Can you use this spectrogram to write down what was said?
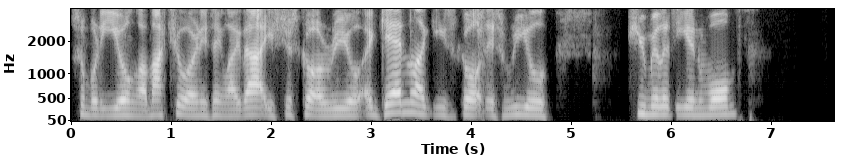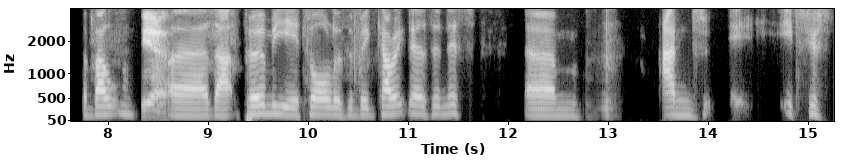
somebody young or macho or anything like that. He's just got a real, again, like he's got this real humility and warmth about him Yeah. uh, that permeates all of the big characters in this. Um, Mhm. and i- it's just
